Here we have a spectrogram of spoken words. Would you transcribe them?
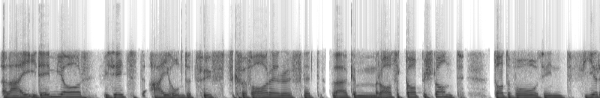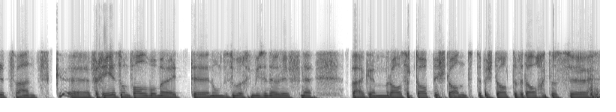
allein in diesem Jahr bis jetzt 150 Verfahren eröffnet wegen Rasertatbestand. Davon sind 24 äh, Verkehrsunfälle, wo man äh, eine müssen eröffnen wegen dem Rasertatbestand. Da besteht der Verdacht, dass äh,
